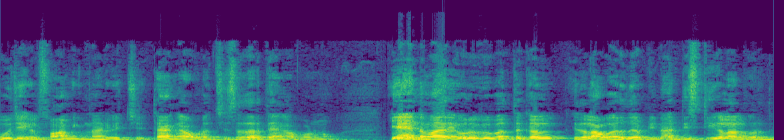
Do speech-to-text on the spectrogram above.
பூஜைகள் சுவாமிக்கு முன்னாடி வச்சு தேங்காய் உடைச்சு சிதற தேங்காய் போடணும். ஏன் இந்த மாதிரி ஒரு விபத்துக்கள் இதெல்லாம் வருது அப்படின்னா திஷ்டிகளால் வருது.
